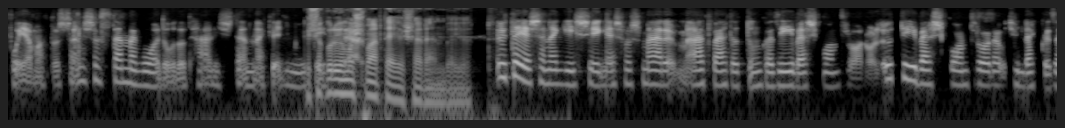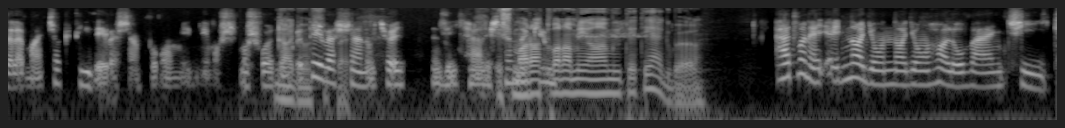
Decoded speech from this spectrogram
folyamatosan, és aztán megoldódott, hál' Istennek egy műtéttel. És akkor ő most már teljesen rendbe jött. Ő teljesen egészséges, most már átváltottunk az éves kontrollról öt éves kontrollra, úgyhogy legközelebb majd csak tíz évesen fogom vinni. Most, most voltunk Nagyon öt szuper. évesen, úgyhogy ez így hál' Istennek. És maradt jó. valami a műtétiekből? Hát van egy, egy nagyon-nagyon halovány csík,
